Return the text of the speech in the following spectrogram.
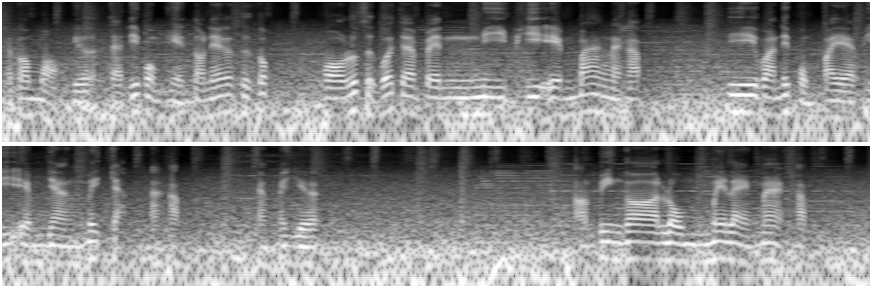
แล้วก็หมอกเยอะ แต่ที่ผมเห็นตอนนี้ก็คือก็พอรู้สึกว่าจะเป็นมี PM บ้างนะครับ ที่วันที่ผมไปอะ PM ยังไม่จัดนะครับยังไม่เยอะ ตอนวิ่งก็ลมไม่แรงมากครับไป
